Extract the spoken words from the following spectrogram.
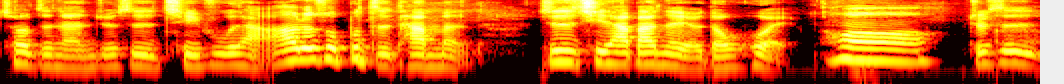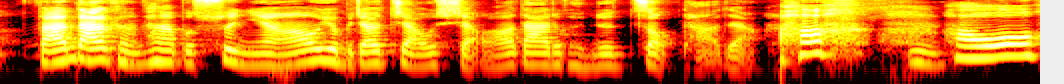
臭直男就是欺负他？他就说不止他们。就是其他班的也都会，哦，就是反正大家可能看他不顺眼，然后又比较娇小，然后大家就可能就揍他这样。好，嗯，好哦，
